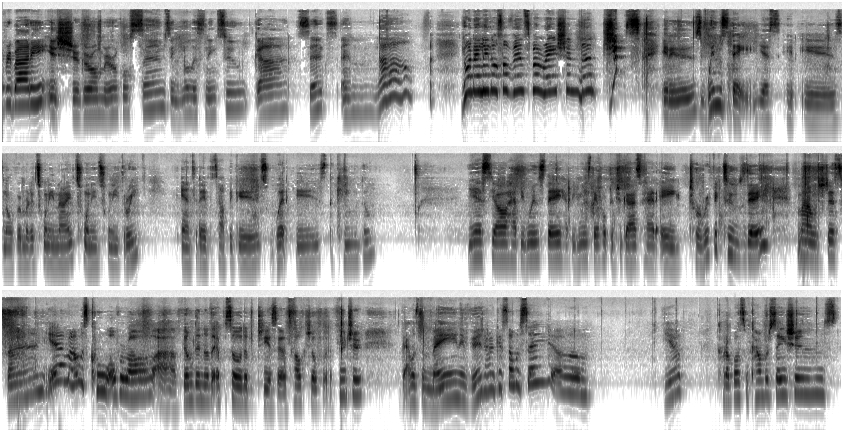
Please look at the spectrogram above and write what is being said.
Everybody. It's your girl Miracle Sims, and you're listening to God, Sex, and Love. Your daily dose of inspiration and juice. It is Wednesday. Yes, it is November the 29th, 2023. And today the topic is What is the Kingdom? Yes, y'all, happy Wednesday. Happy Wednesday. I hope that you guys had a terrific Tuesday. Mine was just fun. Yeah, mine was cool overall. I filmed another episode of GSL Talk Show for the Future. That was the main event, I guess I would say. Um, yep. Cut up on some conversations.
